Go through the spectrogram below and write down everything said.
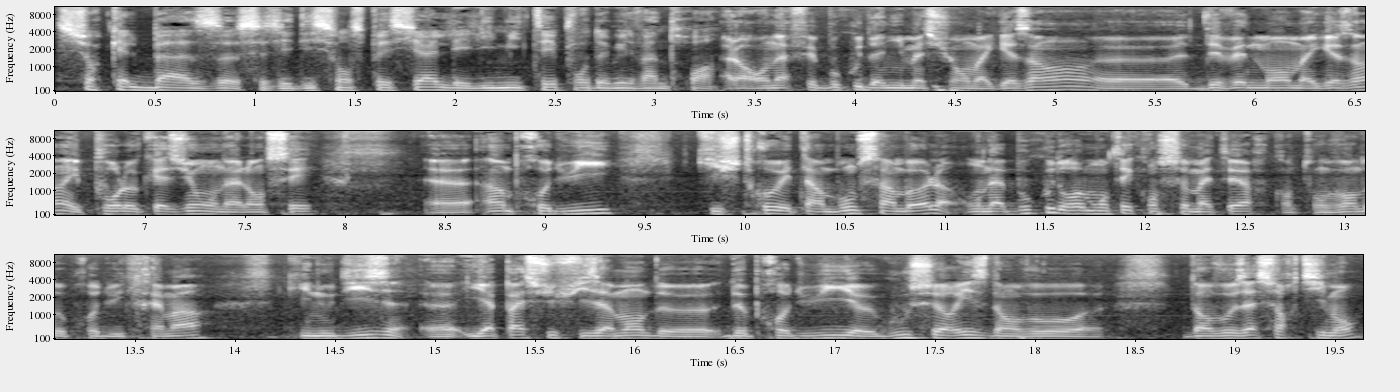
sur quelle base ces éditions spéciales et limitées pour 2023 Alors, on a fait beaucoup d'animations en magasin, euh, d'événements en magasin, et pour l'occasion, on a lancé euh, un produit qui je trouve est un bon symbole. On a beaucoup de remontées consommateurs quand on vend nos produits Créma qui nous disent euh, il n'y a pas suffisamment de, de produits euh, goût cerise dans vos dans vos assortiments.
